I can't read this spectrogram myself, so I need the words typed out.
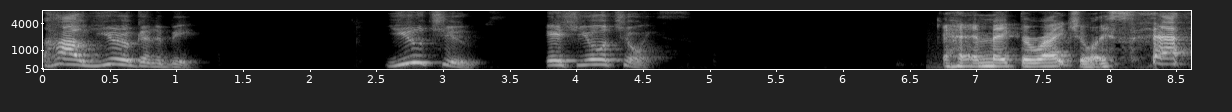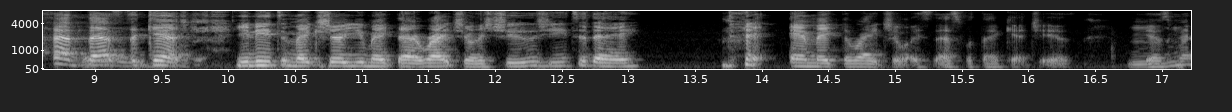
how you're going to be. You choose. It's your choice. and make the right choice. That's the catch. You need to make sure you make that right choice. Choose ye today and make the right choice. That's what that catch is. Mm-hmm. Yes, ma'am.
